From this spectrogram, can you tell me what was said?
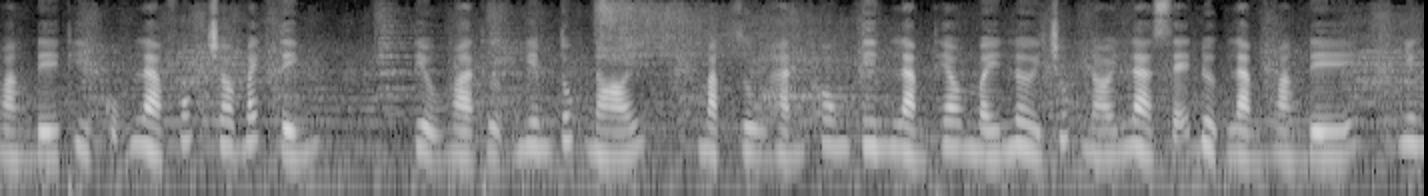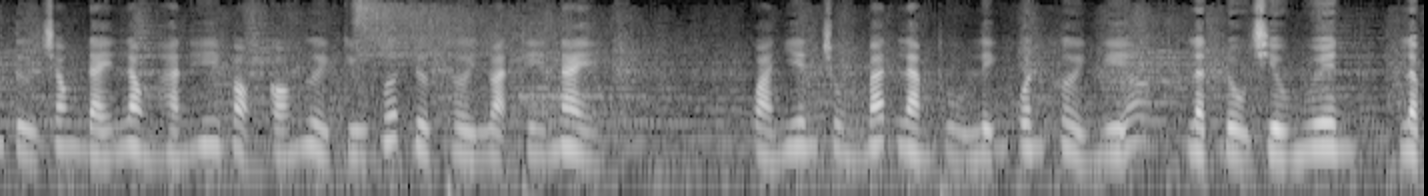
hoàng đế thì cũng là phúc cho bách tính. Tiểu Hòa Thượng nghiêm túc nói, mặc dù hắn không tin làm theo mấy lời chúc nói là sẽ được làm hoàng đế, nhưng từ trong đáy lòng hắn hy vọng có người cứu vớt được thời loạn thế này. Quả nhiên Trùng Bát làm thủ lĩnh quân khởi nghĩa, lật đổ triều Nguyên, lập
